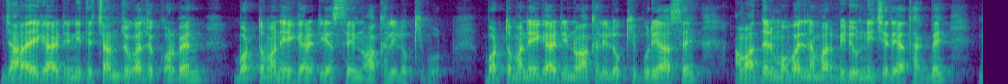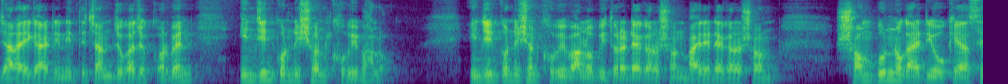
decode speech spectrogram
যারা এই গাড়িটি নিতে চান যোগাযোগ করবেন। বর্তমানে এই গাড়িটি আছে নোয়াখালী লক্ষ্মীপুর। বর্তমানে এই গাড়িটি নোয়াখালী লক্ষ্মীপুরে আছে। আমাদের মোবাইল নাম্বার ভিডিওর নিচে দেওয়া থাকবে। যারা এই গাড়িটি নিতে চান যোগাযোগ করবেন। ইঞ্জিন কন্ডিশন খুবই ভালো। ইঞ্জিন কন্ডিশন খুবই ভালো, ভিতরে ডেকারেশন, বাইরে ডেকারেশন। সম্পূর্ণ গাড়িটি ওকে আছে,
